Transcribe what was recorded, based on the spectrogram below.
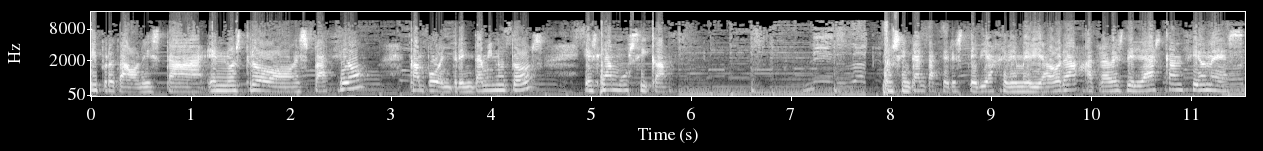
Y protagonista en nuestro espacio, Campo en 30 minutos, es la música. Nos encanta hacer este viaje de media hora a través de las canciones,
